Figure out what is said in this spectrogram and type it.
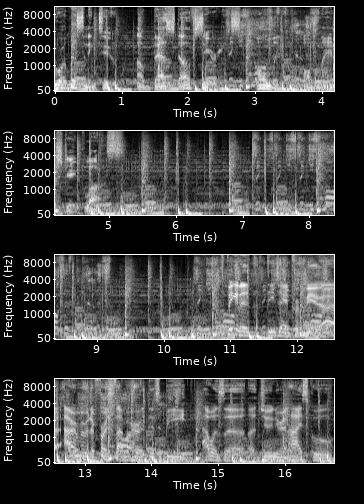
You are listening to a best of series only on Lance J Plus. Speaking of DJ Premier, I, I remember the first time I heard this beat. I was a, a junior in high school.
